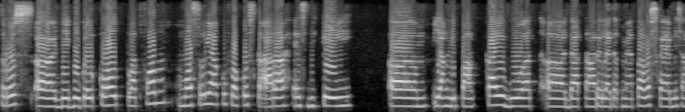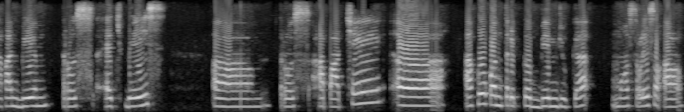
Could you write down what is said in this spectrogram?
terus uh, di Google Cloud Platform mostly aku fokus ke arah SDK um, yang dipakai buat uh, data related matters kayak misalkan Beam, terus HBase, um, terus Apache. Uh, aku kontrib ke Beam juga, mostly soal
